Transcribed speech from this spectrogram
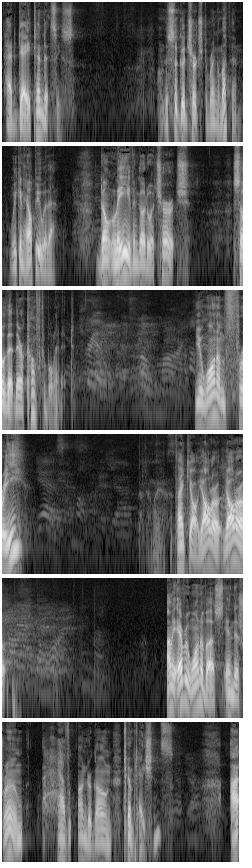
had gay tendencies. This is a good church to bring them up in. We can help you with that. Don't leave and go to a church so that they're comfortable in it. You want them free? Thank y'all. Y'all are y'all are I mean every one of us in this room have undergone temptations. I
